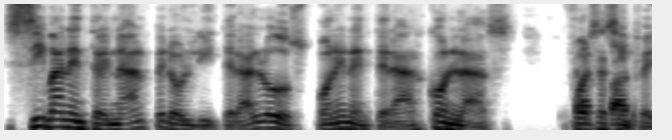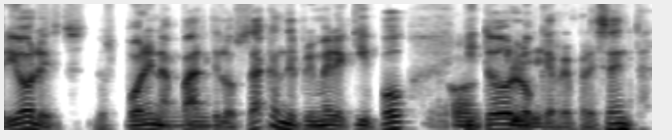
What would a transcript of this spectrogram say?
sí van a entrenar, pero literal los ponen a entrenar con las fuerzas inferiores, los ponen aparte, los sacan del primer equipo y todo lo que representa.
